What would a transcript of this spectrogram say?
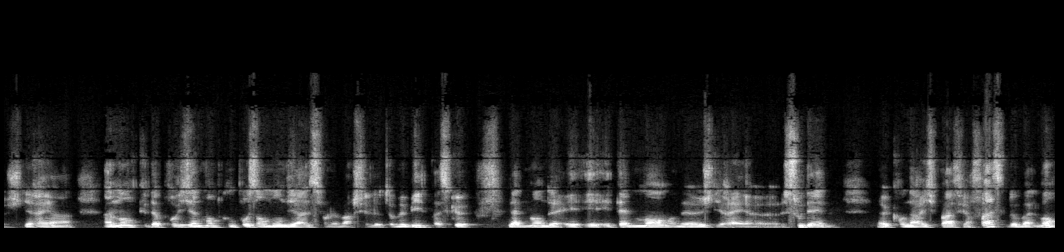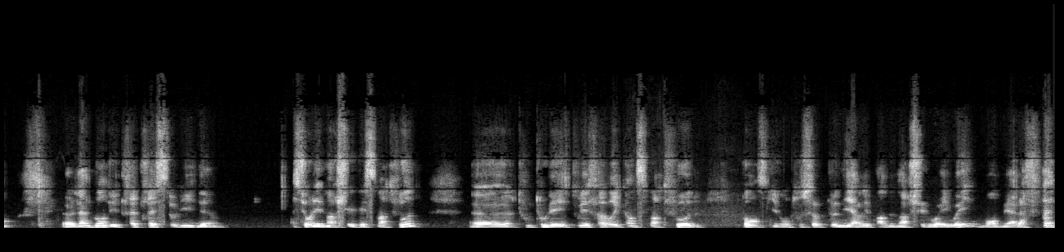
je dirais un, un manque d'approvisionnement de composants mondial sur le marché de l'automobile parce que la demande est, est, tellement, euh, je dirais, euh, soudaine qu'on n'arrive pas à faire face globalement. la demande est très très solide sur les marchés des smartphones. Euh, tous les tous les fabricants de smartphones pensent qu'ils vont tous obtenir les parts de marché de Huawei. Bon, mais à la fin,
